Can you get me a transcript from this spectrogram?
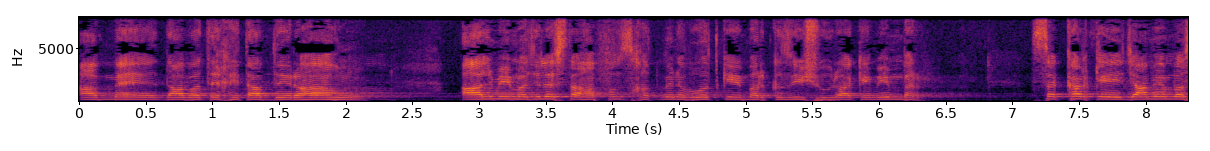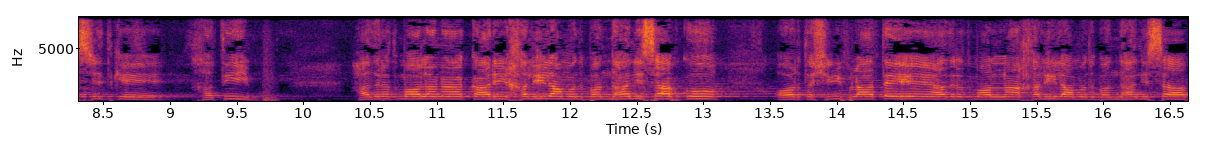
اب میں دعوت خطاب دے رہا ہوں۔ عالمی مجلس تحفظ ختم نبوت کے مرکزی شورا کے ممبر، سکھر کے جامع مسجد کے خطیب، حضرت مولانا قاری خلیل احمد بندھانی صاحب کو اور تشریف لاتے ہیں حضرت مولانا خلیل احمد بندھانی صاحب،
